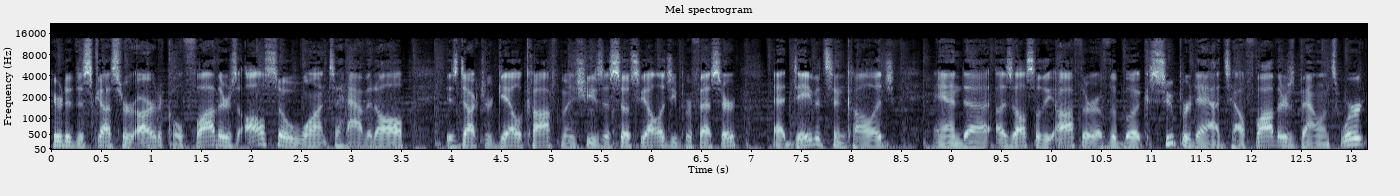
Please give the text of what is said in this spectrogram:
Here to discuss her article, Fathers Also Want to Have It All, is Dr. Gayle Kaufman. She's a sociology professor at Davidson College and uh, is also the author of the book Super Dads How Fathers Balance Work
